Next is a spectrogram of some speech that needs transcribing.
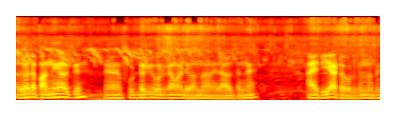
അതുപോലെ പന്നികൾക്ക് ഫുഡൊക്കെ കൊടുക്കാൻ വേണ്ടി വന്നതാണ് രാവിലെ തന്നെ. അരിയാട്ടോ കൊടുക്കുന്നത്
